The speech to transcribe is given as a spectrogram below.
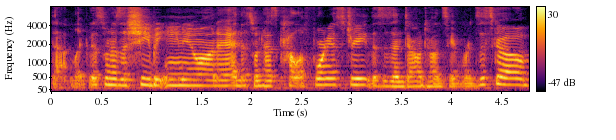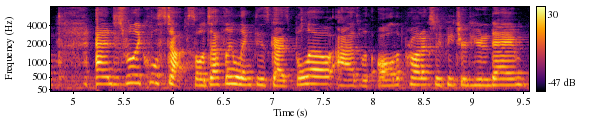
That, like this one has a Shiba Inu on it and this one has California Street. This is in downtown San Francisco. And just really cool stuff. So I'll definitely link these guys below as with all the products we featured here today.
